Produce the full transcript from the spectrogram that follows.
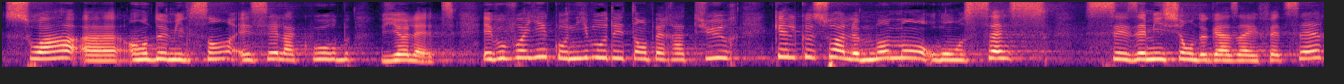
soit euh, en 2100 et c'est la courbe violette. Et vous voyez qu'au niveau des températures, quel que soit le moment où on cesse ces émissions de gaz à effet de serre,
